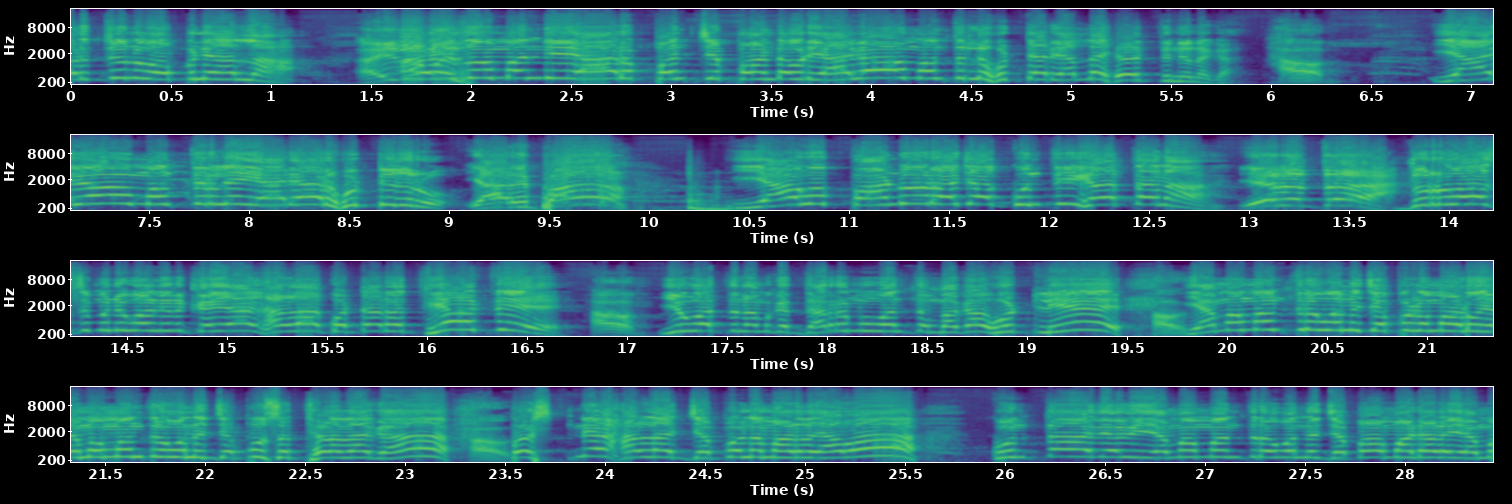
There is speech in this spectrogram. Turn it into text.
ಅರ್ಜುನ್ ಒಬ್ಬನೇ ಅಲ್ಲ. ಐದು ಮಂದಿ. ಐದು ಮಂದಿ ಯಾರು ಪಂಚ ಪಾಂಡವ್ರು ಯಾವ್ಯಾವ ಮಂತ್ರಲಿ ಹುಟ್ಟ್ಯಾರ ಎಲ್ಲ ಹೇಳ್ತೀನಿ ನಿನಗ. ಹೌದ್. ಯಾವ್ಯಾವ ಮಂತ್ರಲಿ ಯಾರ್ಯಾರು ಹುಟ್ಟಿದ್ರು? ಯಾರಿಪ್ಪ? ಯಾವ ಪಾಂಡುರಾಜ ರಾಜ ಕುಂತಿ ಹೇಳ್ತಾನ? ಏನಂತ? ದುರ್ವಾಸ ಮುನಿಗಳು ನಿನ್ನ ಕೈಯಾಗ ಹಳ್ಳ ಕೊಟ್ಟಾರ ಅಂತ ಹೇಳ್ತಿ. ಹೌದ್. ಇವತ್ತು ನಮಗೆ ಧರ್ಮವಂತ ಮಗ ಹುಟ್ಲಿ. ಯಮ ಮಂತ್ರವನ್ನು ಜಪಣ ಮಾಡು. ಯಮ ಮಂತ್ರವನ್ನು ಜಪು ಸತ್ ಹೇಳಿದಾಗ ಹೌದ್. ಫಸ್ಟ್ನೇ ಹಳ್ಳ ಜಪಣ ಮಾಡಿದ ಯಾವ? ಕುಂತಾದೇವಿ ಯಮ ಮಂತ್ರವನ್ನು ಜಪ ಮಾಡ್ಯಾಳ. ಯಮ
